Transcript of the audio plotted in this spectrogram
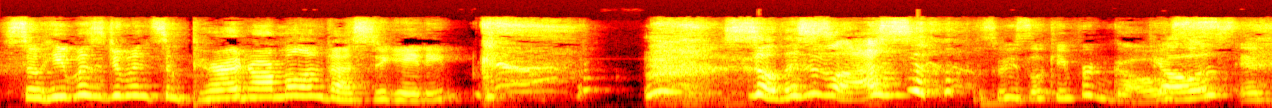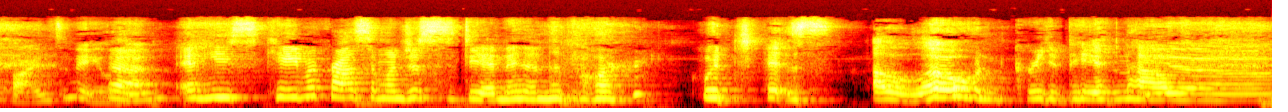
so he was doing some paranormal investigating. so this is us. So he's looking for ghosts, Ghosts? and finds an alien. Yeah. And he came across someone just standing in the park, which is alone creepy enough. Yeah.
